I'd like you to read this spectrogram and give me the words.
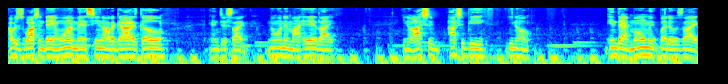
I was just watching day one, man, seeing all the guys go, and just like knowing in my head, like, you know, I should I should be, you know, in that moment, but it was like,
